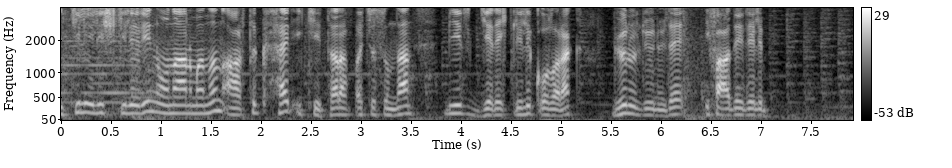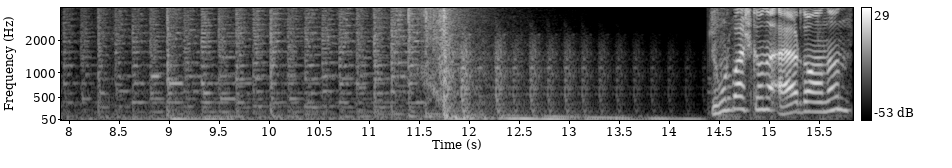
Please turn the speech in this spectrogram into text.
İkili ilişkilerin onarmanın artık her iki taraf açısından bir gereklilik olarak görüldüğünü de ifade edelim. Cumhurbaşkanı Erdoğan'ın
